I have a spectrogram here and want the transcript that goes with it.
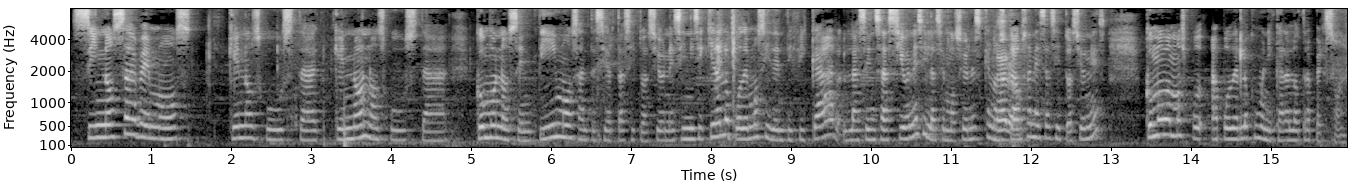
Si no sabemos qué nos gusta, qué no nos gusta, cómo nos sentimos ante ciertas situaciones y ni siquiera lo podemos identificar, las sensaciones y las emociones que nos Claro. causan esas situaciones, ¿cómo vamos a poderlo comunicar a la otra persona?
